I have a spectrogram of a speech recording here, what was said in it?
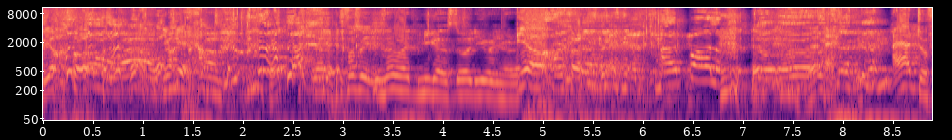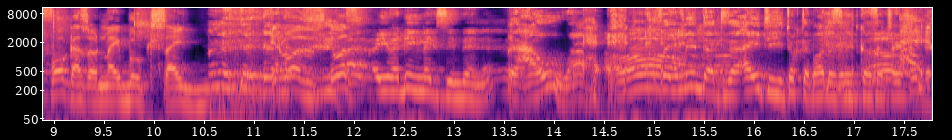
yo, Wow, you wow, get, fam. Like, first of is that what niggas told you when you were yo. I apologize. Uh, I had to focus on my books. I, it was, it was. You were doing medicine then, eh? Oh wow! Oh. So you mean that the IT you talked about doesn't need concentration?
